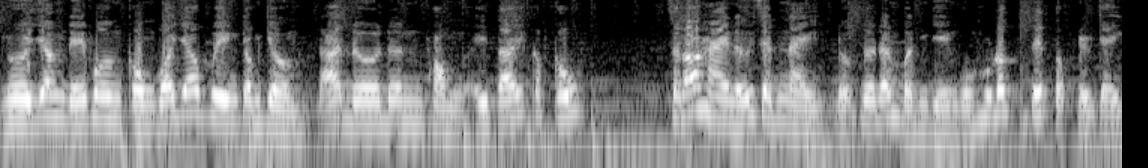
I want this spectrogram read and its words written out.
Người dân địa phương cùng với giáo viên trong trường đã đưa đến phòng y tế cấp cứu. Sau đó hai nữ sinh này được đưa đến bệnh viện quận Thủ Đức tiếp tục điều trị.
